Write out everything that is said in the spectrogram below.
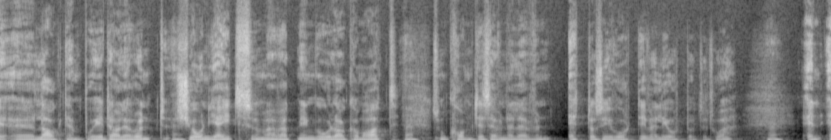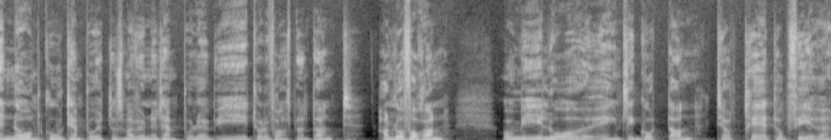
eh, lagtempo i Italia rundt. Sean Yates, som har vært min gode lagkamerat, som kom til 7-Eleven etter 87, vel i 88, tror jeg. En enormt god temporytter som har vunnet tempoløp i Tour de France, blant annet. Han lå foran, og vi lå egentlig godt an. Topp tre, topp fire.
